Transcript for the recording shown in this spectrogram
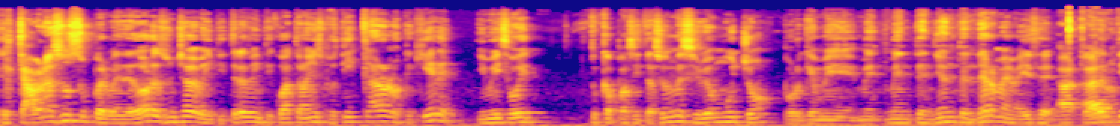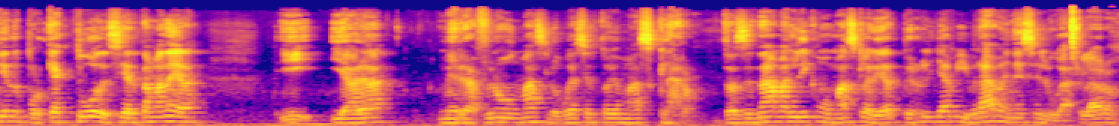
El cabrón es un super vendedor, es un chavo de 23, 24 años, pero tiene claro lo que quiere. Y me dice, oye, tu capacitación me sirvió mucho porque me, me, me entendió entenderme. Me dice, ah, ahora entiendo por qué actúo de cierta manera y, y, ahora me reafirmo aún más, lo voy a hacer todavía más claro. Entonces nada más le di como más claridad, pero él ya vibraba en ese lugar. Claro,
